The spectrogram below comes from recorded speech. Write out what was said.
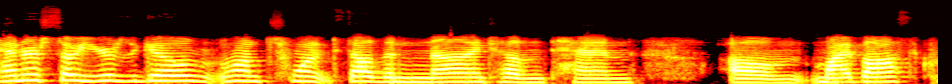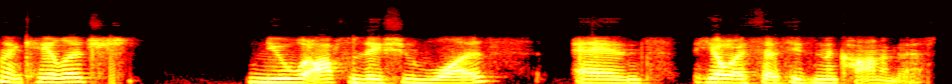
10 or so years ago, around 20, 2009, 2010, um, my boss, Clint Kalich, knew what optimization was, and he always says he's an economist.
